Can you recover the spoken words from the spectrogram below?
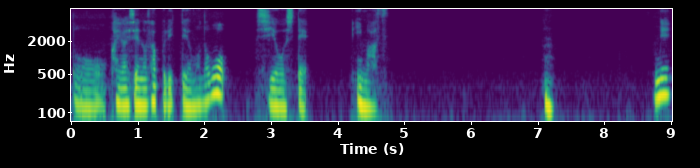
と海外製のサプリっていうものを使用しています。うん。ね。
